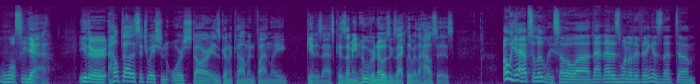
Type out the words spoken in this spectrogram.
We'll see. Yeah. Either helped out of the situation or Starr is going to come and finally get his ass. Because, I mean, Hoover knows exactly where the house is. Oh, yeah, absolutely. So uh, that that is one other thing is that um,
